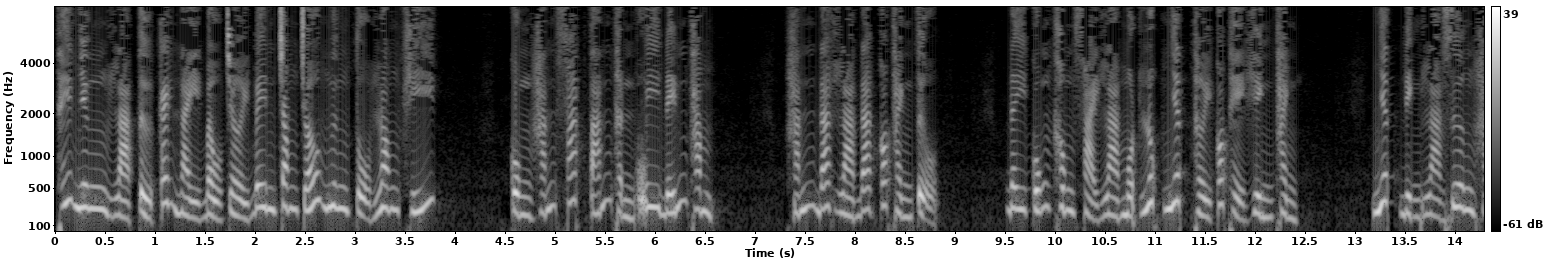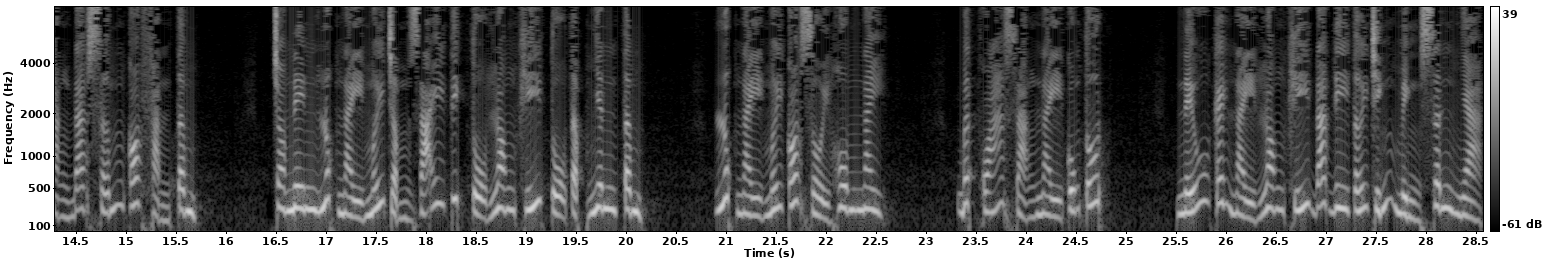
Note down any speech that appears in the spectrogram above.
thế nhưng là từ cái này bầu trời bên trong chớ ngưng tụ long khí. cùng hắn phát tán thần uy đến thăm. hắn đã là đã có thành tựu đây cũng không phải là một lúc nhất thời có thể hình thành. nhất định là dương hằng đã sớm có phản tâm. cho nên lúc này mới chậm rãi tích tụ long khí tụ tập nhân tâm lúc này mới có rồi hôm nay. bất quá dạng này cũng tốt. nếu cái này long khí đã đi tới chính mình sân nhà.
